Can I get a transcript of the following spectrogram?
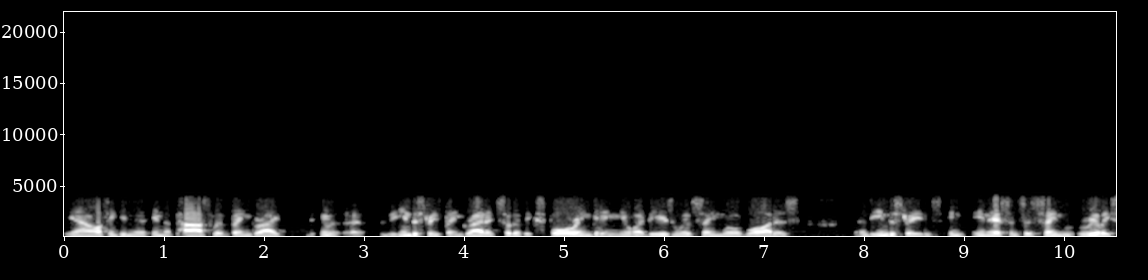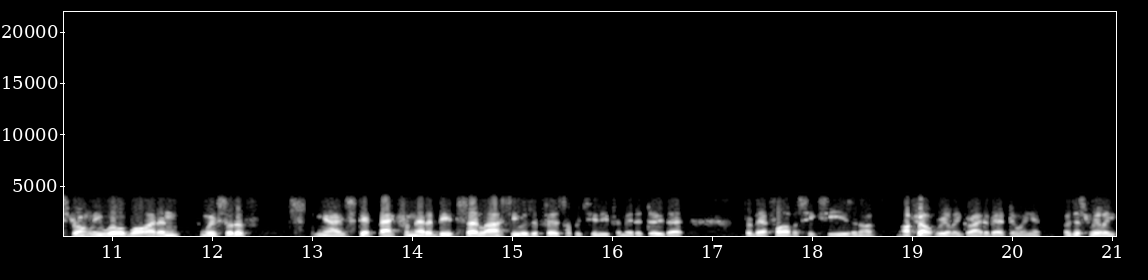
you know, I think in the in the past we've been great. Uh, the industry's been great at sort of exploring, getting new ideas, and we've seen worldwide as uh, the industry, in, in essence, has seen really strongly worldwide, and we've sort of, you know, stepped back from that a bit. So last year was the first opportunity for me to do that for about five or six years, and I I felt really great about doing it. I just really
